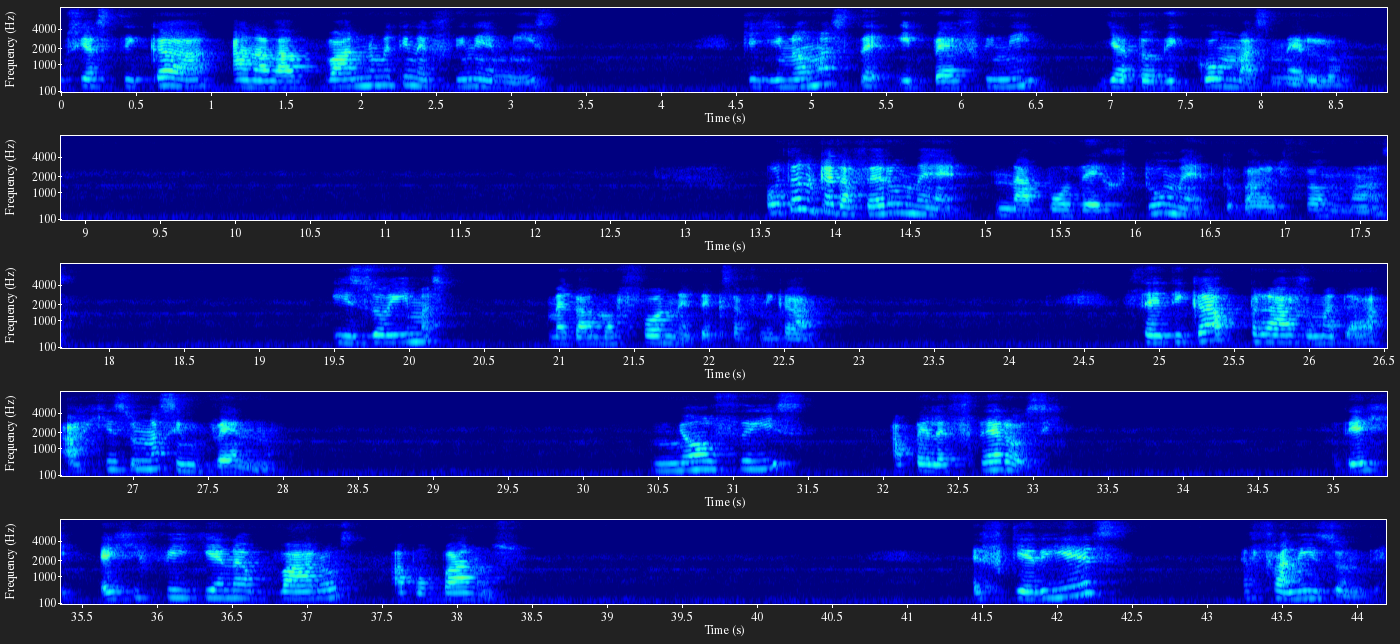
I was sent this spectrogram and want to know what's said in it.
ουσιαστικά αναλαμβάνουμε την ευθύνη εμείς και γινόμαστε υπεύθυνοι για το δικό μας μέλλον. Όταν καταφέρουμε να αποδεχτούμε το παρελθόν μας, η ζωή μας μεταμορφώνεται ξαφνικά. Θετικά πράγματα αρχίζουν να συμβαίνουν νιώθεις απελευθέρωση. Ότι έχει, έχει φύγει ένα βάρος από πάνω σου. Ευκαιρίες εμφανίζονται.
